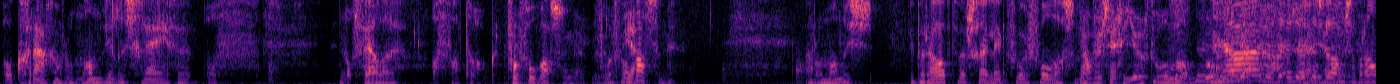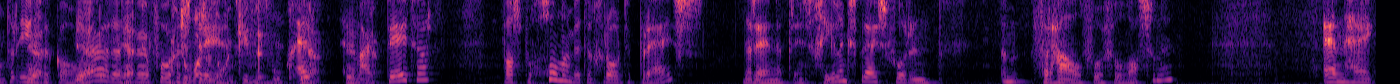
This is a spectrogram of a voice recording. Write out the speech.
ook graag een roman willen schrijven of novelle of wat ook? Voor volwassenen. Voor volwassenen. Ja. Een roman is überhaupt waarschijnlijk voor volwassenen. Nou, we zeggen jeugdroman, toch? Ja, dat, dat is langzamerhand erin gekomen. Ja, Daar hebben we voor maar toen was het nog een kinderboek. En, maar Peter was begonnen met een grote prijs. De Reine Prins Gelingsprijs voor een, een verhaal voor volwassenen. En hij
